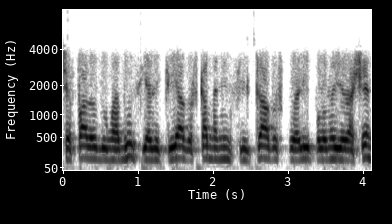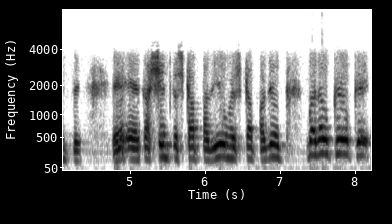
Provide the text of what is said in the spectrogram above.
se falo dunha dúcia de criados que andan infiltrados por ali polo medio da xente, e, e a xente escapa de un, escapa de outro. Bueno, eu creo que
